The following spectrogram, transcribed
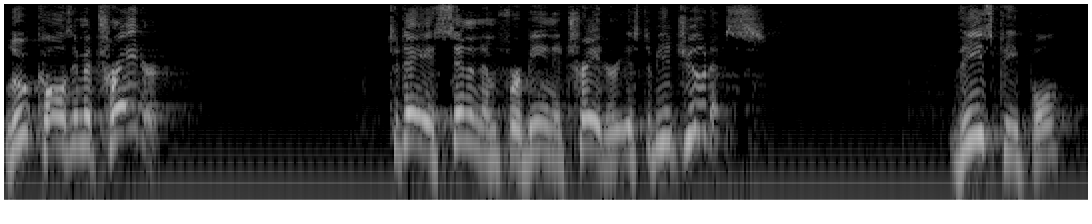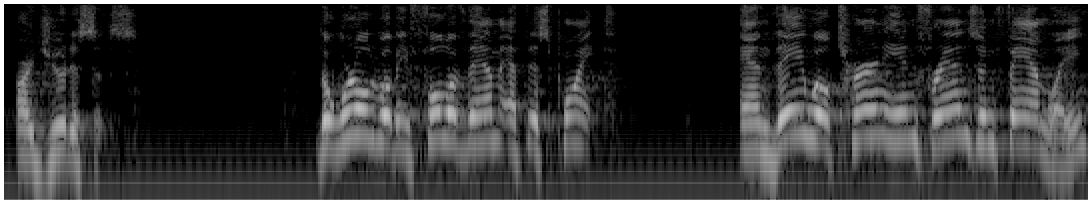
Luke calls him a traitor. Today, a synonym for being a traitor is to be a Judas. These people are Judases. The world will be full of them at this point, and they will turn in friends and family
